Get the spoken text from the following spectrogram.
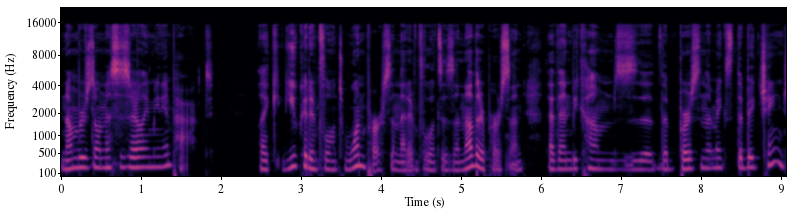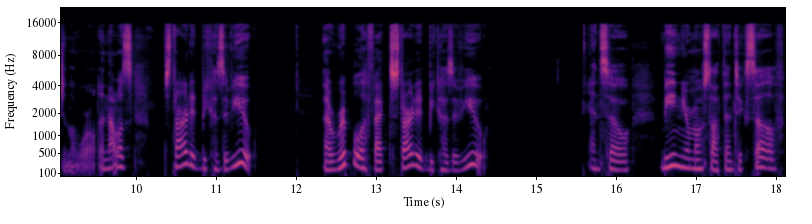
numbers don't necessarily mean impact. Like you could influence one person that influences another person that then becomes the, the person that makes the big change in the world. And that was started because of you. That ripple effect started because of you. And so being your most authentic self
